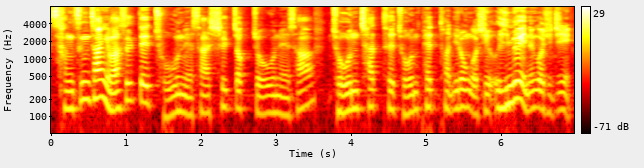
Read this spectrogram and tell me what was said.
상승장이 왔을 때 좋은 회사, 실적 좋은 회사, 좋은 차트, 좋은 패턴 이런 것이 의미가 있는 것이지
